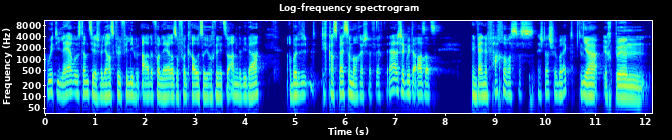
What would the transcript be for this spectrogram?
gute Lehre, aus dem ziehst, weil ich habe das Gefühl, viele werden von Lehrern so vergraut, so, ich will nicht so andere wie da. Aber ich kann es besser machen, ist ja vielleicht, ja, ist ein guter Ansatz. In welchen Fachen, was, was, hast du das schon überlegt? Ja, ich bin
